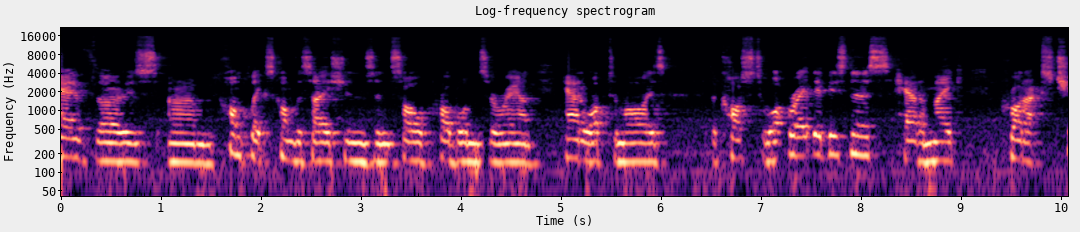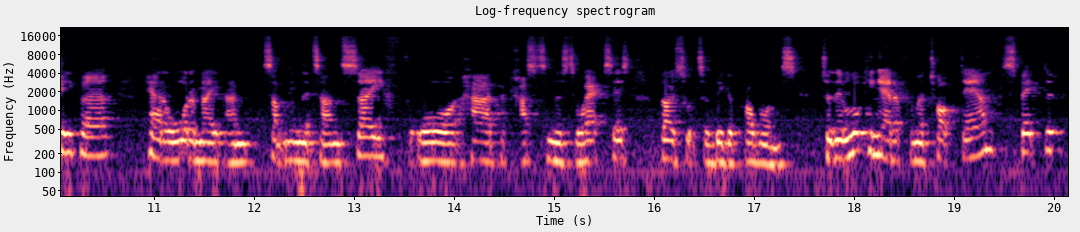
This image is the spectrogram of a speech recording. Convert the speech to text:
have those um, complex conversations and solve problems around how to optimise the cost to operate their business, how to make products cheaper, how to automate um, something that's unsafe or hard for customers to access, those sorts of bigger problems. So they're looking at it from a top down perspective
